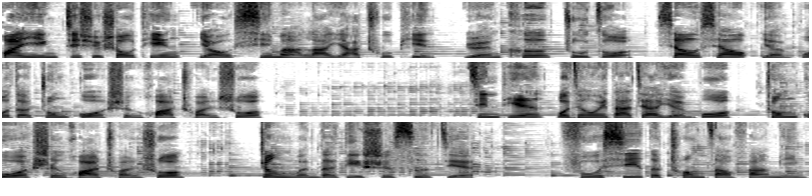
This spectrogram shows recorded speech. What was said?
欢迎继续收听由喜马拉雅出品、袁科著作、潇潇演播的中国神话传说。今天我将为大家演播中国神话传说正文的第十四节：伏羲的创造发明。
